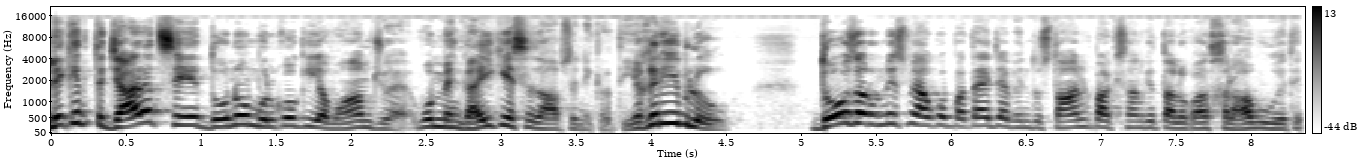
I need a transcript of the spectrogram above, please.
लेकिन तजारत से दोनों मुल्कों की आवाम जो है, वो महँगाई के हिसाब से निकलती है। गरीब लोग 2019 में आपको पता है, जब हिंदुस्तान, पाकिस्तान के ताल्लुक ख़राब हुए थे,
